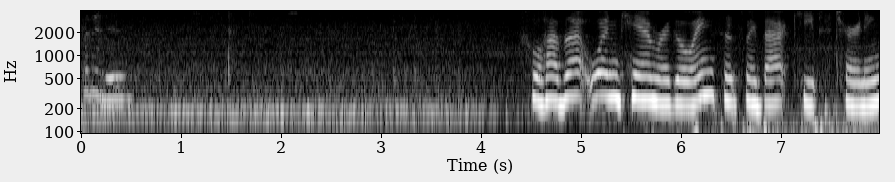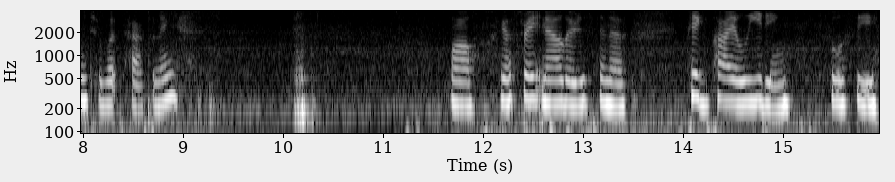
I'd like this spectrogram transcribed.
But it is. So we'll have that one camera going since my back keeps turning to what's happening. Well, I guess right now they're just in a pig pile eating, so we'll see.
